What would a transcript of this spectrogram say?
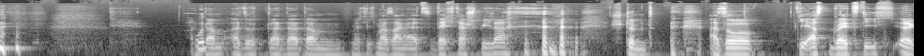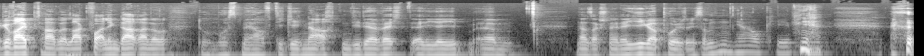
Da, also da, da, da möchte ich mal sagen, als Wächterspieler stimmt. Also die ersten Raids, die ich äh, gewiped habe, lag vor allen Dingen daran, also, du musst mehr auf die Gegner achten, die der Wächter, äh, die ähm, na sag schnell, der Jäger pullt. Und ich so, hm, ja, okay. Ja.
